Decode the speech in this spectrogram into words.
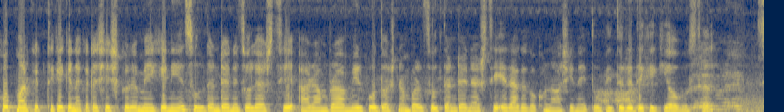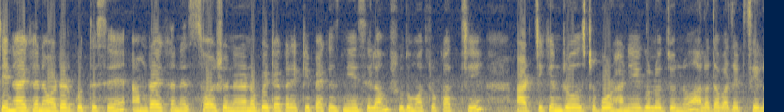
হোপ মার্কেট থেকে কেনাকাটা শেষ করে মেয়েকে নিয়ে সুলতান ডাইনে চলে আসছে, আর আমরা মিরপুর দশ নম্বর সুলতান ডাইনে আসছি। এর আগে কখনো আসি নাই, তো ভিতরে দেখি কি অবস্থা। সিনহা এখানে অর্ডার করতেছে। আমরা এখানে ছয়শো নিরানব্বই টাকার একটি প্যাকেজ নিয়েছিলাম, শুধুমাত্র কাচ্চি আর চিকেন রোস্ট বোরহানি এগুলোর জন্য আলাদা বাজেট ছিল।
